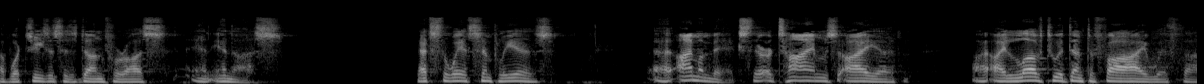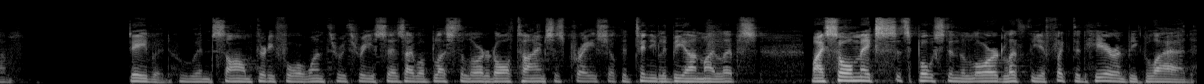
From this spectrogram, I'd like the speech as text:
of what Jesus has done for us and in us. That's the way it simply is. Uh, I'm a mix. There are times I, uh, I, I, love to identify with uh, David, who in Psalm 34, 1 through 3 says, I will bless the Lord at all times. His praise shall continually be on my lips. My soul makes its boast in the Lord. Let the afflicted hear and be glad.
